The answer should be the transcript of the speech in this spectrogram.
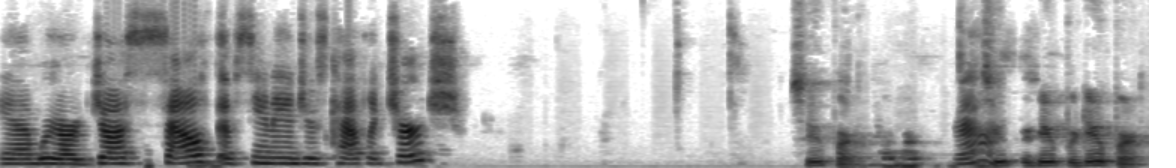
and we are just south of St. Andrew's Catholic Church. Super. Yeah. Super duper duper.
